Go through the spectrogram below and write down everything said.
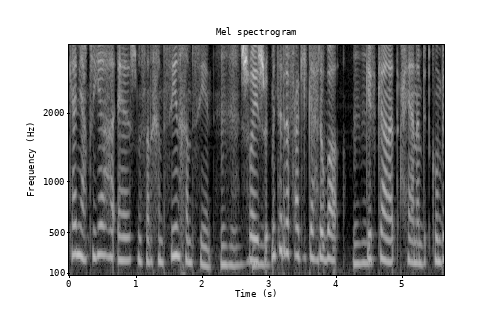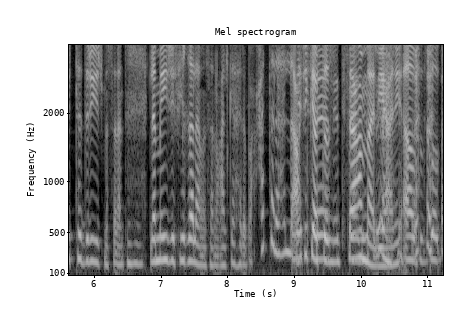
كان يعطيها إيش مثلا 50 50 مهم. شوي شوي مثل رفعة الكهرباء. كيف كانت أحيانا بتكون بالتدريج مثلا. لما يجي في غلا مثلا على الكهرباء حتى لهلأ على فكرة تستعمل. يعني آه بالضبط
